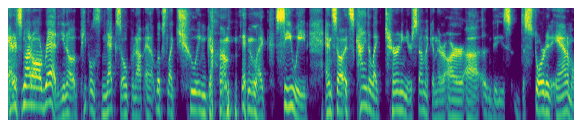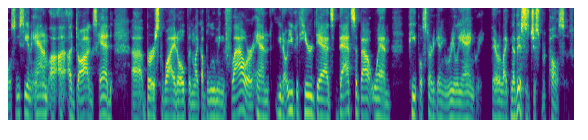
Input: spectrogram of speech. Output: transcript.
and it's not all red. You know, people's necks open up and it looks like chewing gum and like seaweed. And so it's kind of like turning your stomach. And there are uh, these distorted animals. You see an animal, a, a dog's head uh, burst wide open like a blooming flower. And, you know, you could hear dads, that's about when people started getting really angry. They were like, now this is just repulsive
